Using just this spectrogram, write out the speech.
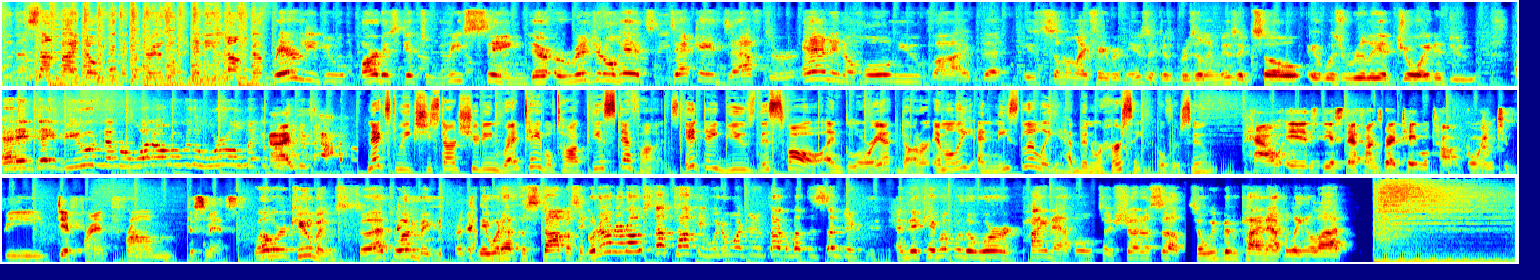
Rarely do artists get to re-sing their original hits decades after and in a whole new vibe that is some of my favorite music is Brazilian music. So it was really a joy to do. And it debuted number one all over the world like a bunch of Next week, she starts shooting Red Table Talk The Estefans. It debuts this fall, and Gloria, daughter Emily, and niece Lily have been rehearsing over Zoom. How is the Estefan's Red Table Talk going to be different from the Smiths? Well, we're Cubans, so that's one big difference. They would have to stop us and go, no, no, no, stop talking. We don't want you to talk about the subject. And they came up with a word, pineapple, to shut us up. So we've been pineappling a lot.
